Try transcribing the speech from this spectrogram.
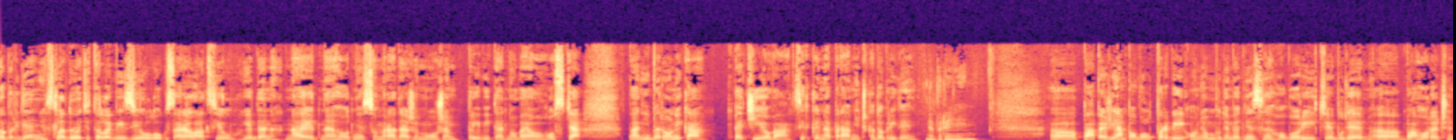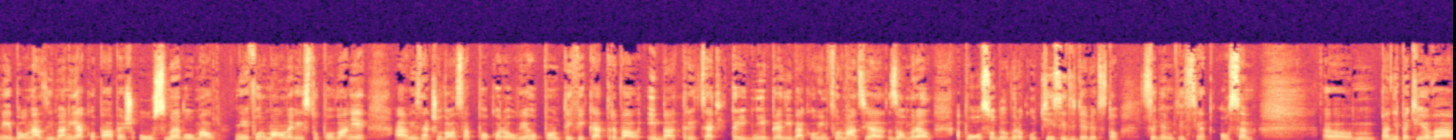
Dobrý deň, sledujete televíziu Lux a reláciu 1 na jedného. Dnes som rada, že môžem privítať nového hostia, pani Veronika Petijová, cirkevná právnička. Dobrý deň. Dobrý deň. Pápež Jan Pavol I, o ňom budeme dnes hovoriť, bude e, blahorečený. Bol nazývaný ako pápež úsmevu, mal neformálne vystupovanie a vyznačoval sa pokorou. Jeho pontifika trval iba 33 dní. Pre divákov informácia zomrel a pôsobil v roku 1978. Ehm, pani Petijová,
